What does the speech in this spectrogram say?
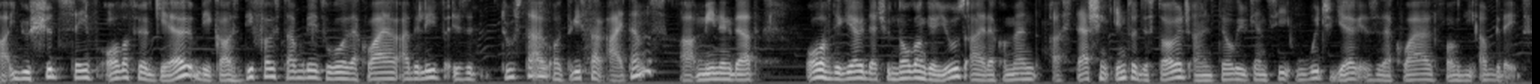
uh, you should save all of your gear because the first upgrades will require, I believe, is it 2 star or 3 star items, uh, meaning that all of the gear that you no longer use, I recommend uh, stashing into the storage until you can see which gear is required for the upgrades.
